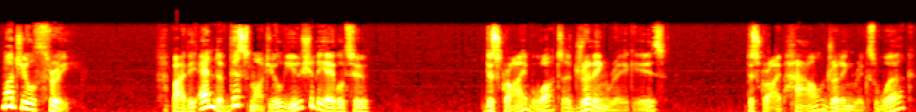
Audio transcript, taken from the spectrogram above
Module 3. By the end of this module, you should be able to Describe what a drilling rig is. Describe how drilling rigs work.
